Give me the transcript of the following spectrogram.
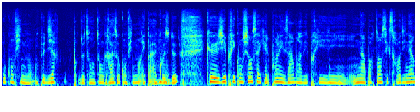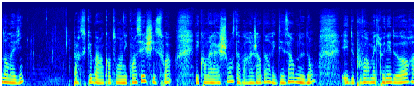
au confinement. On peut dire de temps en temps grâce au confinement et pas à cause d'eux, que j'ai pris conscience à quel point les arbres avaient pris une importance extraordinaire dans ma vie parce que ben, quand on est coincé chez soi et qu'on a la chance d'avoir un jardin avec des arbres dedans et de pouvoir mettre le nez dehors,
